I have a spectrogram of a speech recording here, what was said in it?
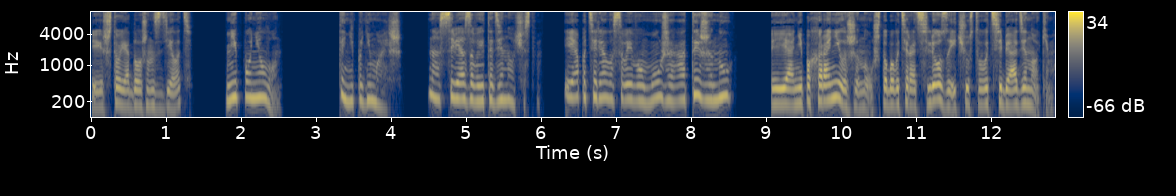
«И что я должен сделать?» Не понял он. «Ты не понимаешь. Нас связывает одиночество. Я потеряла своего мужа, а ты жену. Я не похоронил жену, чтобы вытирать слезы и чувствовать себя одиноким.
